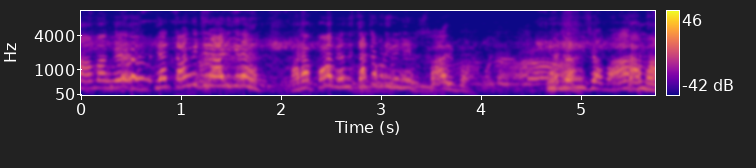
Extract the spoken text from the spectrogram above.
ஆமாங்க. என் தங்கச்சி நான் அடிக்கிறேன். அடா பாவி வந்து சட்டை பிடிக்கிற நீ. சாரிப்பா. உன் தங்கச்சாப்பா ஆமா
